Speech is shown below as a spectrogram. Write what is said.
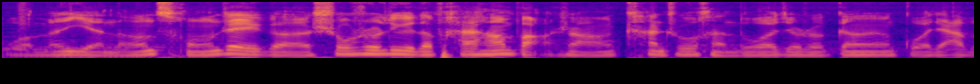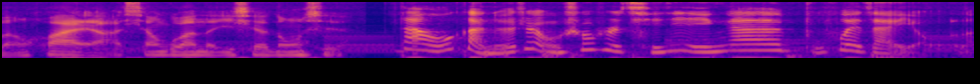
我们也能从这个收视率的排行榜上看出很多就是跟国家文化呀相关的一些东西。但我感觉这种收视奇迹应该不会再有了。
